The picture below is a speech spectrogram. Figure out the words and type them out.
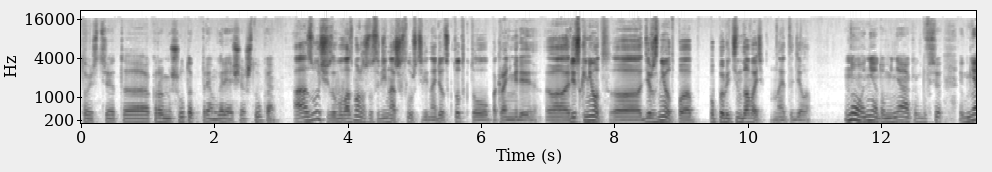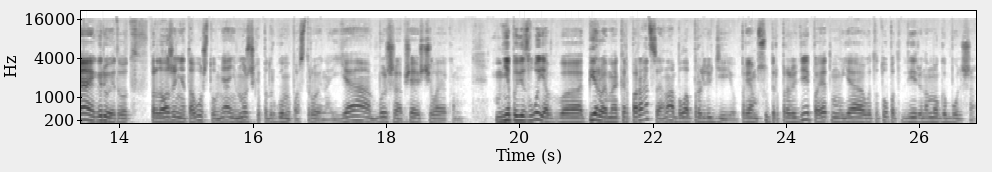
То есть это, кроме шуток, прям горящая штука. А озвучь, возможно, что среди наших слушателей найдется кто-то, кто, по крайней мере, э, рискнет, э, дерзнет попретендовать на это дело. Ну, нет, у меня как бы все... У меня, я говорю, это вот в продолжение того, что у меня немножечко по-другому построено. Я больше общаюсь с человеком мне повезло, я, а, первая моя корпорация, она была про людей, прям супер про людей, поэтому я в этот опыт верю намного больше.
